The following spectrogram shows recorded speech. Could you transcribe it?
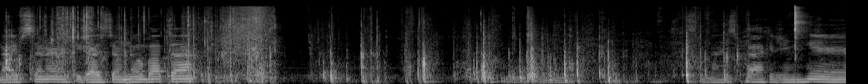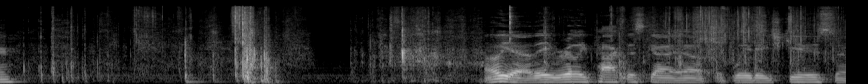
Knife Center if you guys don't know about that. Nice packaging here. Oh yeah, they really packed this guy up at Blade HQ, so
